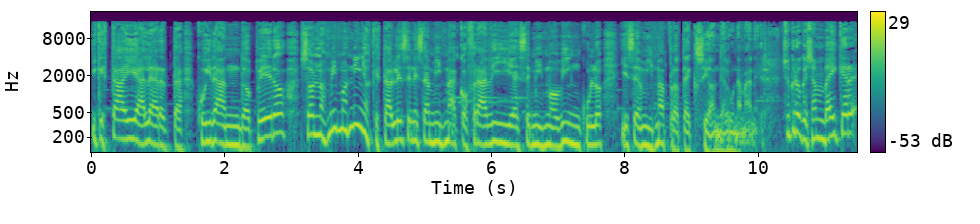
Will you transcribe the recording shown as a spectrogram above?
y que está ahí alerta, cuidando, pero son los mismos niños que establecen esa misma cofradía, ese mismo vínculo y esa misma protección de alguna manera. Yo creo que Sean Baker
